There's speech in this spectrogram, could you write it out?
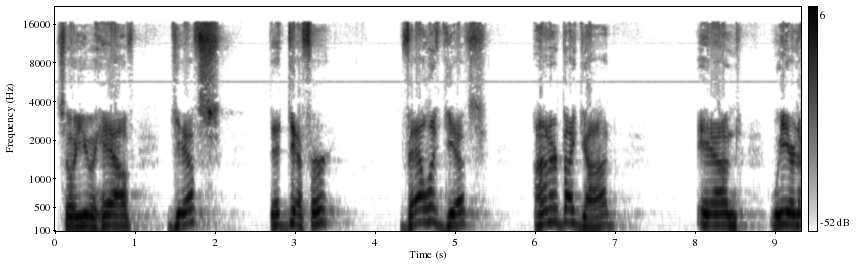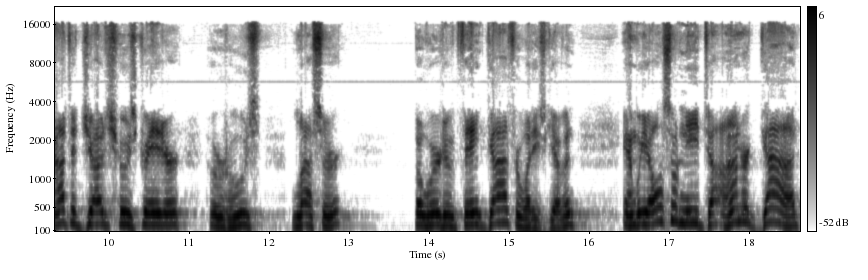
So you have gifts that differ, valid gifts, honored by God, and we are not to judge who's greater or who's lesser, but we're to thank God for what He's given. And we also need to honor God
